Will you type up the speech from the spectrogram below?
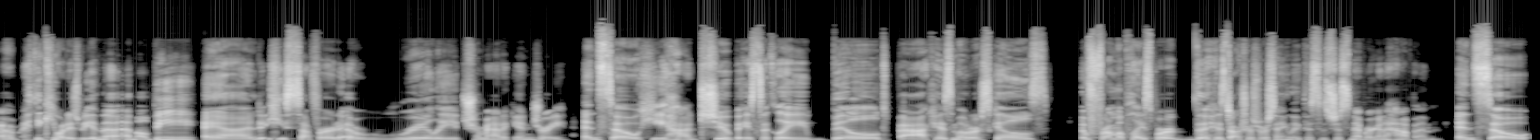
um, I think he wanted to be in the MLB, and he suffered a really traumatic injury. And so he had to basically build back his motor skills from a place where the, his doctors were saying like this is just never going to happen. And so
